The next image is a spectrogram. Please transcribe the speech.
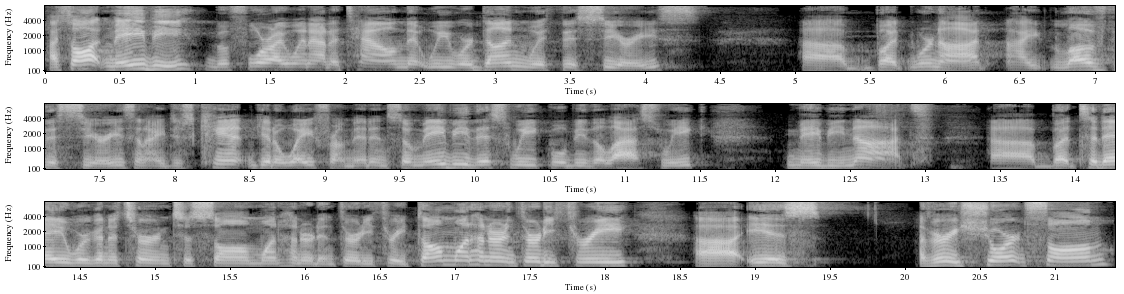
I thought maybe before I went out of town that we were done with this series, uh, but we're not. I love this series and I just can't get away from it. And so maybe this week will be the last week, maybe not. Uh, but today we're going to turn to Psalm 133. Psalm 133 uh, is a very short psalm.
